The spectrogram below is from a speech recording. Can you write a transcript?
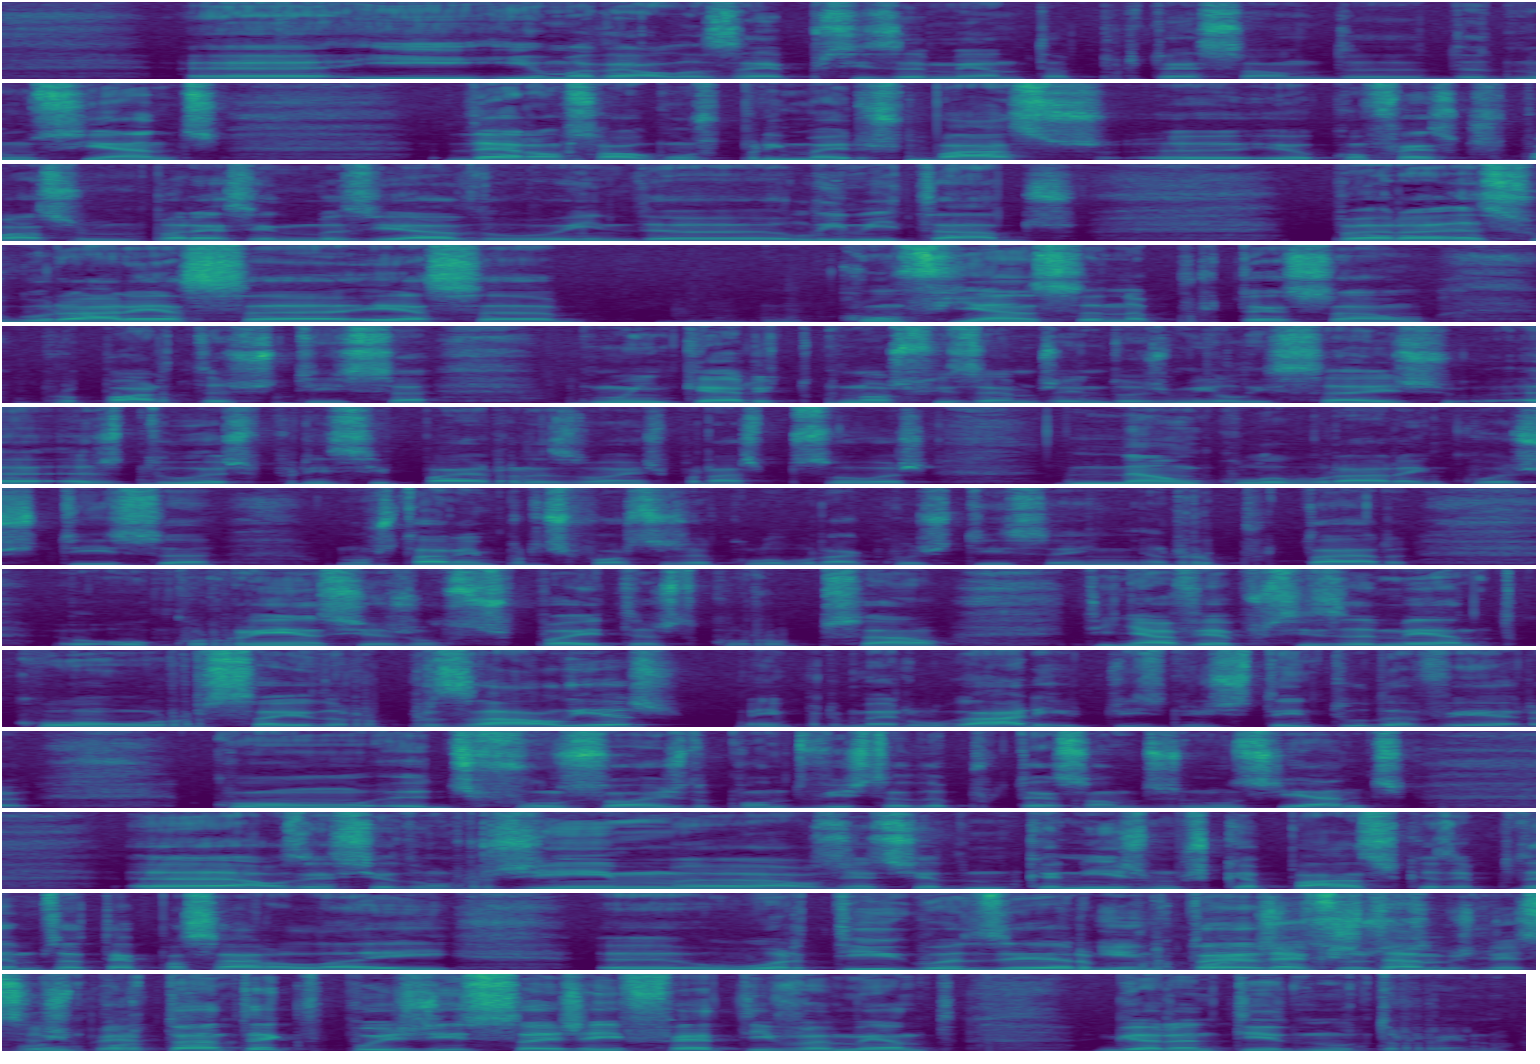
uh, e, e, uma delas é precisamente a proteção de, de denunciantes. Deram-se alguns primeiros passos, eu confesso que os passos me parecem demasiado ainda limitados para assegurar essa, essa confiança na proteção por parte da Justiça. No inquérito que nós fizemos em 2006, as duas principais razões para as pessoas não colaborarem com a Justiça, não estarem predispostas a colaborar com a Justiça em reportar ocorrências ou suspeitas de corrupção, tinha a ver precisamente com o receio de represálias, em primeiro lugar, e isso tem tudo a ver com disfunções do ponto de vista da proteção dos denunciantes. A ausência de um regime, a ausência de mecanismos capazes, quer dizer, podemos até passar a lei, o artigo a dizer... E em é que estamos nesse o aspecto? O importante é que depois disso seja efetivamente garantido no terreno.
